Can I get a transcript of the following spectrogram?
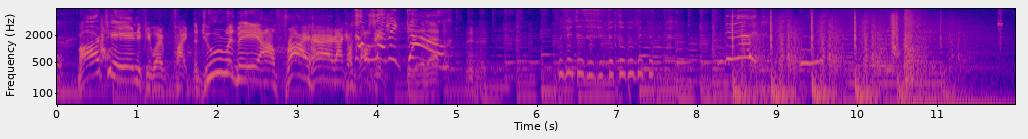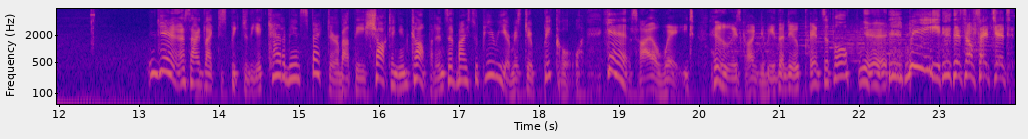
I, I don't know. Martin, if you won't fight the duel with me, I'll fry her like a Oh, sausage. let me go. Yes, I'd like to speak to the Academy Inspector about the shocking incompetence of my superior, Mr. Pickle. Yes, I'll wait. Who is going to be the new principal? Me! This'll cinch it!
